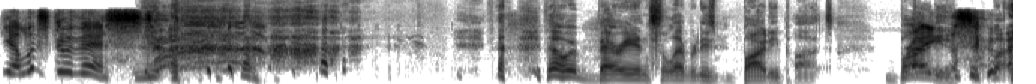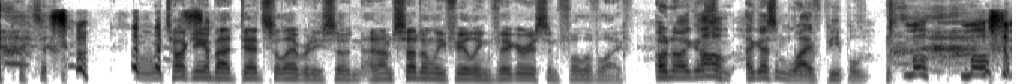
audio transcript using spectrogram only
yeah, let's do this. No, we're burying celebrities' body parts. Body. Right. So- So, We're talking about dead celebrities, so and I'm suddenly feeling vigorous and full of life. oh no, I got Oh. some. I got some live people. mo- most of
